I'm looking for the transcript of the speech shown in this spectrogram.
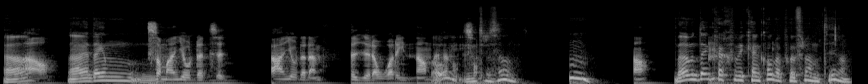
Ja. ja. Nej, den... Som han gjorde, typ, han gjorde den fyra år innan. Oj, eller intressant. Mm. Ja. Nej, men den kanske vi kan kolla på i framtiden.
